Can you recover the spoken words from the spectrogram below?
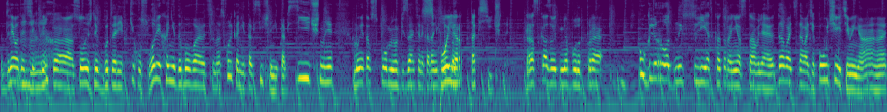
для вот этих угу. их а, солнечных батарей, в каких условиях они добываются, насколько они токсичны, не токсичны. Мы это вспомним обязательно, когда Спойлер, токсичны рассказывать мне будут про углеродный след, который они оставляют. Давайте, давайте, поучите меня. Ага.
